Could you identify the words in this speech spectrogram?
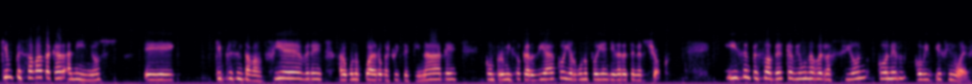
que empezaba a atacar a niños eh, que presentaban fiebre, algunos cuadros gastrointestinales, compromiso cardíaco y algunos podían llegar a tener shock. Y se empezó a ver que había una relación con el COVID-19,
